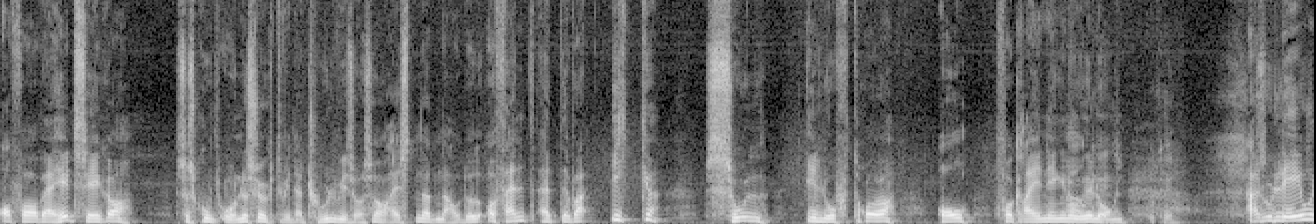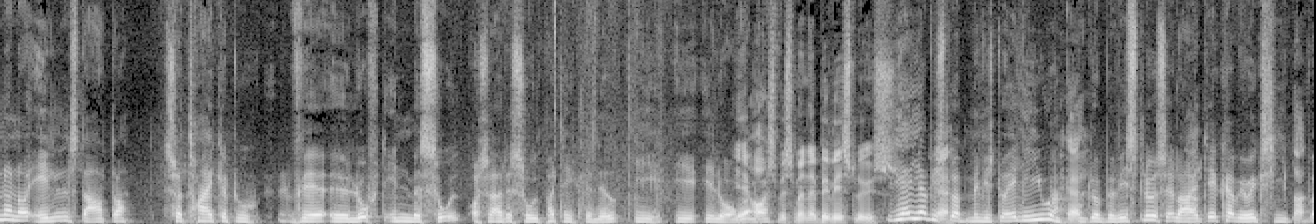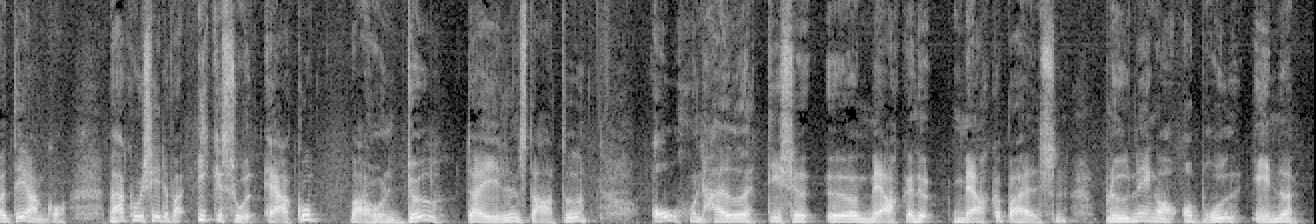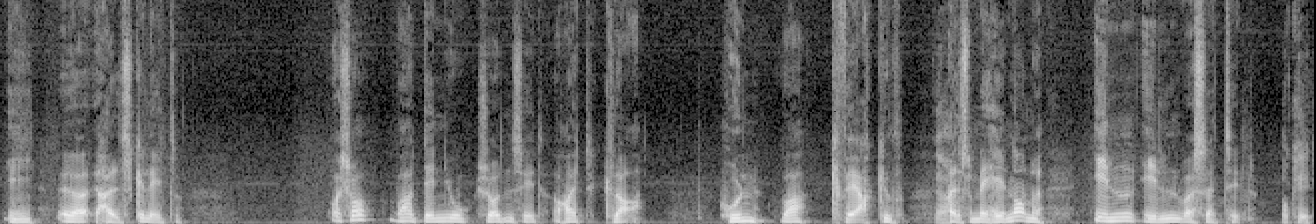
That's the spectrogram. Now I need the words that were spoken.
Og for at være helt sikker, så skulle undersøgte vi naturligvis også resten af den afdøde, og fandt, at det var ikke sod i luftrør og forgreningen ude i lungen. Okay. Er du levende, når elen starter, så trækker du ved, øh, luft ind med sod, og så er det sodpartikler ned i, i, i lungen. Ja, også hvis man er bevidstløs. Ja, ja, hvis Ja. Du er, men hvis du er i live, Ja. om du er bevidstløs eller ej, ja. det kan vi jo ikke sige, Nej. hvad det angår. Men her kunne vi se, at det var ikke sod. Ergo var hun død, da elen startede, og hun havde disse øh, mærker, eller mærker på halsen, blødninger og brud inde i øh, halsskelettet. Og så var den jo sådan set ret klar. Hun var kværket, Ja. ja. altså med hænderne, inden ilden var sat til. Okay.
